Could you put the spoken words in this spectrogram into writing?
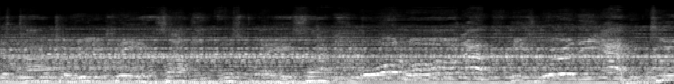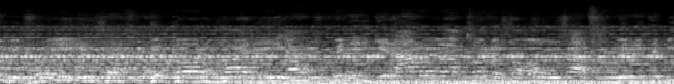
It's time to really cleanse this place. Oh, Lord, he's worthy to be praised. Good God Almighty, we need to get out of our comfort zones. We need to be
